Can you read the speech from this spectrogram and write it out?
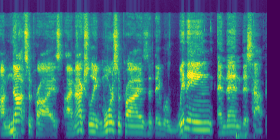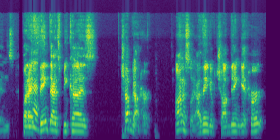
I'm not surprised. I'm actually more surprised that they were winning and then this happens. But I think that's because Chubb got hurt. Honestly, I think if Chubb didn't get hurt,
